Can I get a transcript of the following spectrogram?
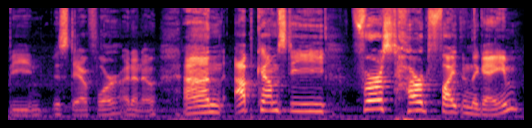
being is there for. I don't know. And up comes the first hard fight in the game.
